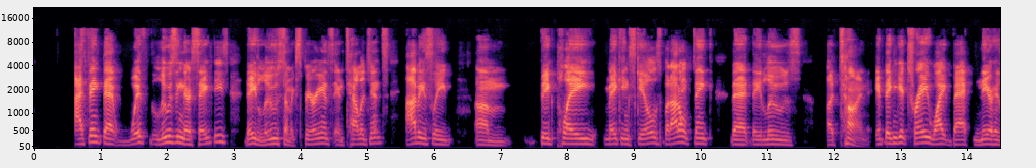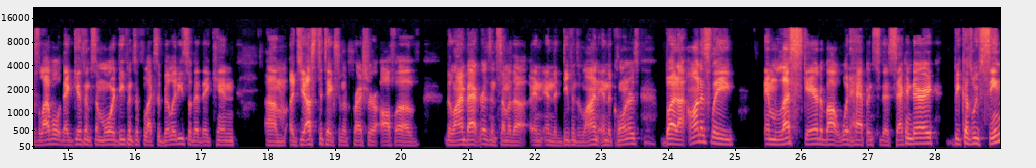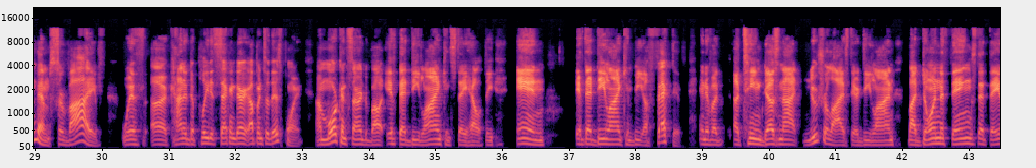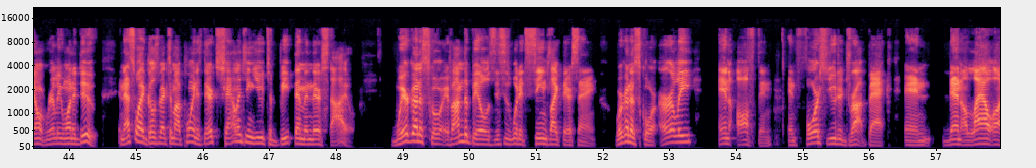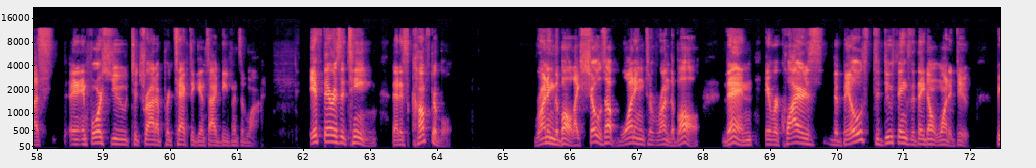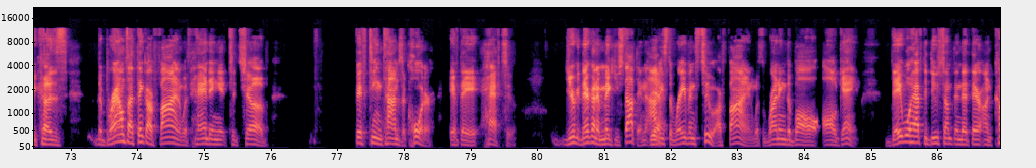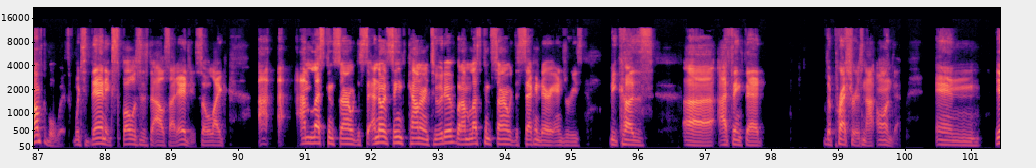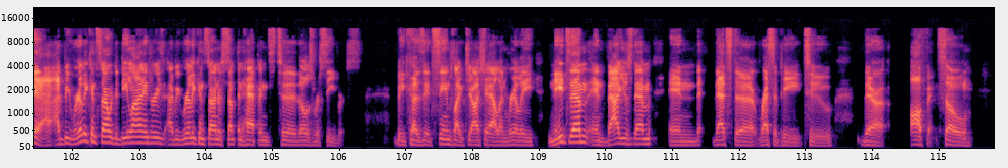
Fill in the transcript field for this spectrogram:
I think that with losing their safeties, they lose some experience, intelligence, obviously, um, big play making skills, but I don't think that they lose a ton. If they can get Tre White back near his level, that gives them some more defensive flexibility so that they can um, adjust to take some of the pressure off of the linebackers and some of the and, and the defensive line in the corners. But I honestly am less scared about what happens to their secondary because we've seen them survive with a kind of depleted secondary up until this point. I'm more concerned about if that D line can stay healthy and if that D line can be effective. And if a, a team does not neutralize their D line by doing the things that they don't really want to do. And that's why it goes back to my point is they're challenging you to beat them in their style. We're going to score. If I'm the Bills, this is what it seems like they're saying. We're going to score early and often and force you to drop back and then allow us and force you to try to protect against our defensive line. If there is a team that is comfortable running the ball, like shows up wanting to run the ball, then it requires the Bills to do things that they don't want to do because the Browns, I think, are fine with handing it to Chubb 15 times a quarter if they have to. You're, they're going to make you stop that. And yeah. obviously, the Ravens, too, are fine with running the ball all game they will have to do something that they're uncomfortable with, which then exposes the outside edges. So, like, I, am less concerned with the. I know it seems counterintuitive, but I'm less concerned with the secondary injuries because uh, I think that the pressure is not on them. And yeah, I'd be really concerned with the D line injuries. I'd be really concerned if something happens to those receivers because it seems like Josh Allen really needs them and values them. And that's the recipe to their offense. So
